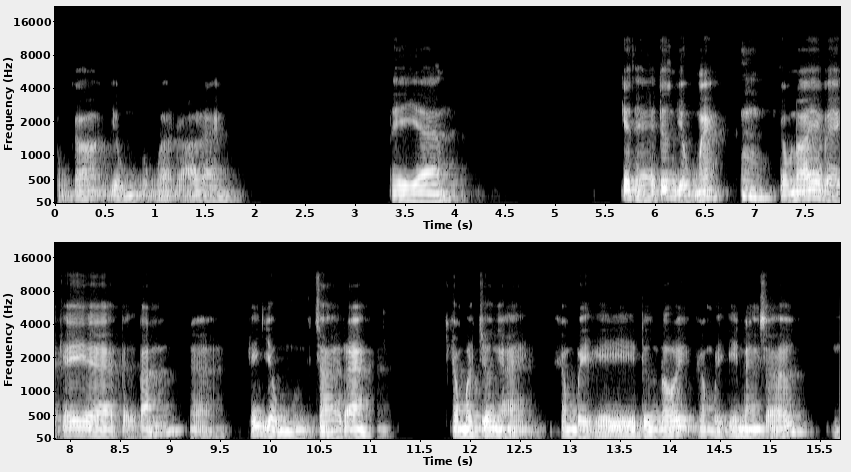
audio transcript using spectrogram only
cũng có dụng cũng có rõ ràng. Thì à, cái thể tướng dụng á cũng nói về cái à, tự tánh à, cái dùng xài ra không có chứa ngại không bị cái tương đối không bị cái năng sở. Ừ.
